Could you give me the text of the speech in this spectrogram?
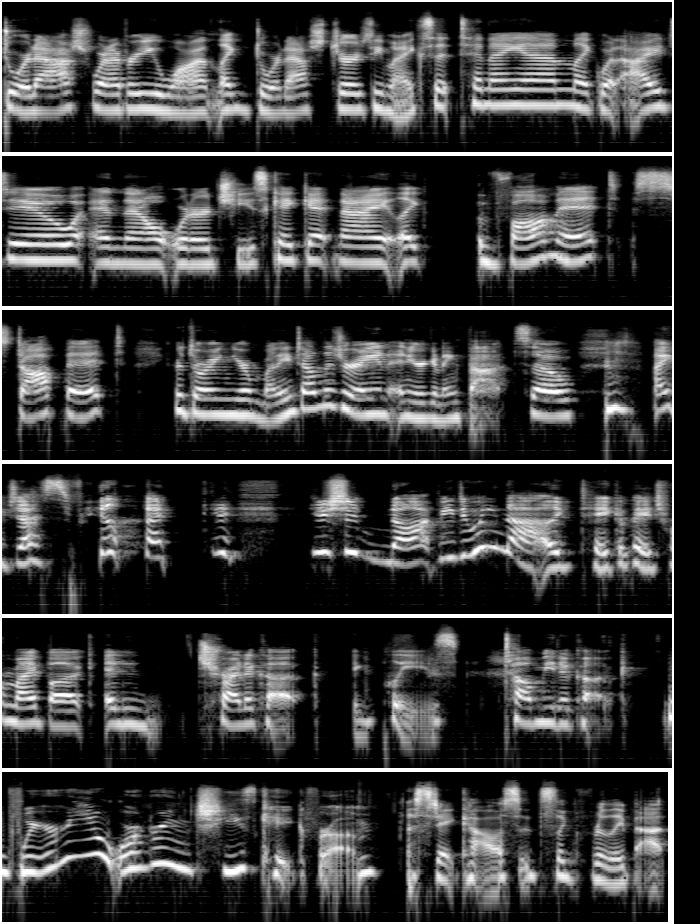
DoorDash whatever you want, like DoorDash Jersey Mike's at 10 a.m., like what I do. And then I'll order cheesecake at night. Like vomit, stop it. You're throwing your money down the drain and you're getting fat. So I just feel like you should not be doing that. Like take a page from my book and try to cook. Like, please tell me to cook. Where are you ordering cheesecake from? A steakhouse. It's like really bad.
